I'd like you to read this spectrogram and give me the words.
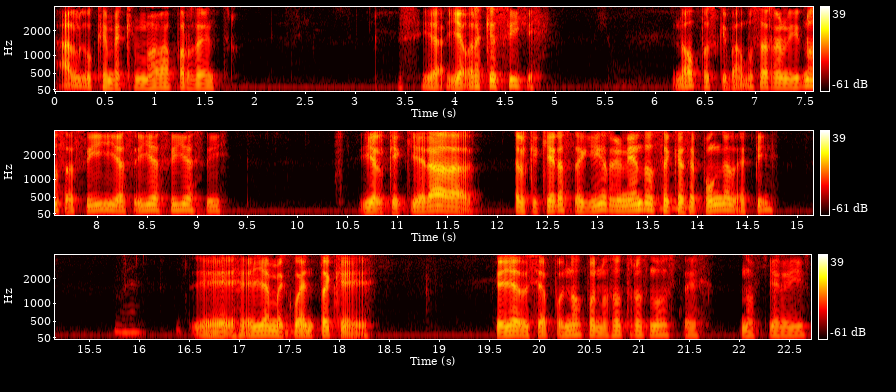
algo que me quemaba por dentro. Decía, ¿y ahora qué sigue? No, pues que vamos a reunirnos así, así, así, así. Y el que quiera, el que quiera seguir reuniéndose, que se ponga de pie. Eh, ella me cuenta que, que ella decía, pues no, pues nosotros no, este, no quiere ir.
